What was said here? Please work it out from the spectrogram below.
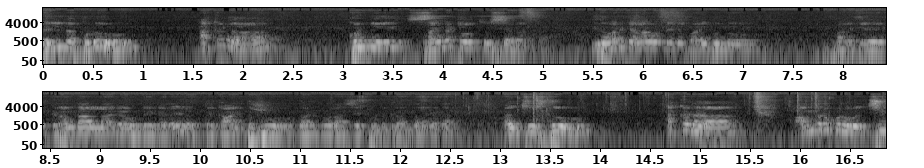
వెళ్ళినప్పుడు అక్కడ కొన్ని సంఘటనలు చూశాడంట ఇదివరకు ఎలా ఉండేది బైబిల్? మనకి గ్రంథాలలాగా ఉండే కదా లేకపోతే కాగితపు దాంట్లో రాసేటువంటి గ్రంథాలు కదా? అది చూస్తూ అక్కడ అందరూ కూడా వచ్చి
